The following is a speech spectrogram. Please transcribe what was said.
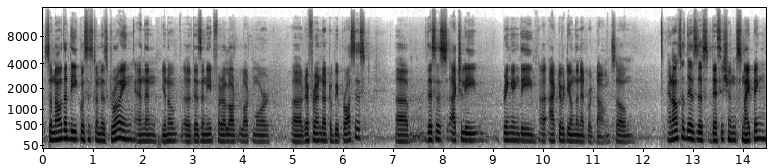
so now that the ecosystem is growing, and then you know uh, there's a need for a lot lot more uh, referenda to be processed. Uh, this is actually bringing the uh, activity on the network down. So, and also there's this decision sniping,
